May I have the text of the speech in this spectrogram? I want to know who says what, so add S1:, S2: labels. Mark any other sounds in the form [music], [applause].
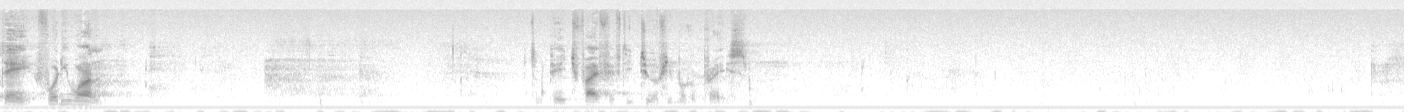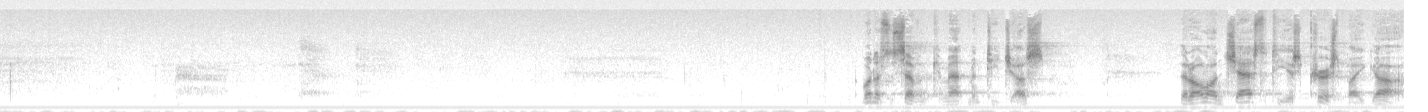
S1: Day 41. It's on page 552 of your book of praise. What does the seventh commandment teach us? That all unchastity is cursed by God.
